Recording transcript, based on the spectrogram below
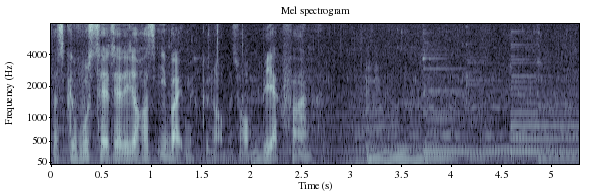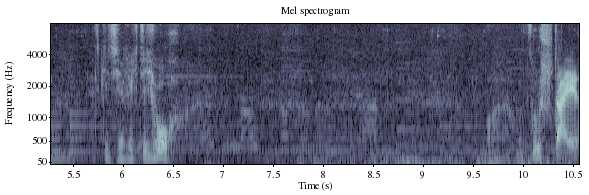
Das gewusst hätte, hätte ich auch das E-Bike mitgenommen. Müssen wir auf den Berg fahren. Jetzt geht hier richtig hoch. Und so steil.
